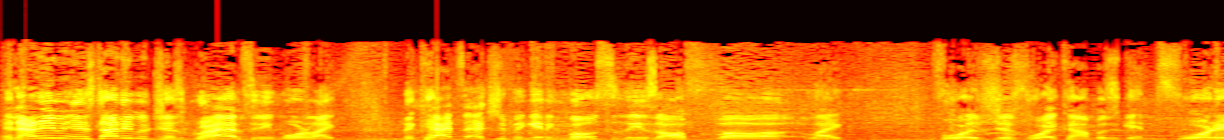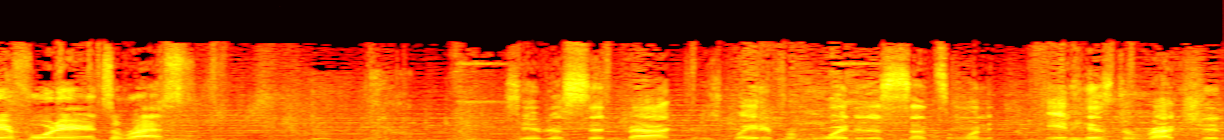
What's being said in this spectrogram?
And not even it's not even just grabs anymore. Like the cat's actually been getting most of these off uh, like voids, just void combos, getting four there, four there, it's a rest. See him just sitting back, just waiting for Void to just send someone in his direction.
